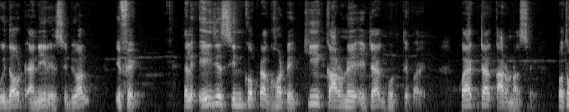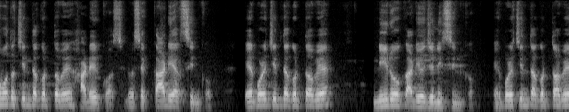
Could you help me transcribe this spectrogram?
without any residual effect তাহলে এই যে সিনকপটা ঘটে, কি কারণে এটা ঘটতে পারে? কয়েকটা কারণ আছে। প্রথমত চিন্তা করতে হবে হার্টের কজ হচ্ছে কার্ডিয়াক সিনকপ। এরপরে চিন্তা করতে হবে নিউরো কার্ডিওজেনিক সিনকপ। এরপরে চিন্তা করতে হবে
